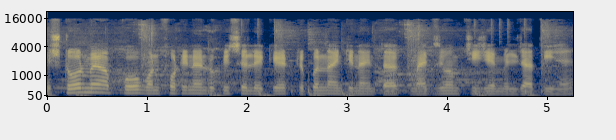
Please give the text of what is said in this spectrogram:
स्टोर में आपको वन फोर्टी नाइन रुपीज़ से लेकर ट्रिपल नाइन्टी नाइन तक मैक्सिमम चीज़ें मिल जाती हैं।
